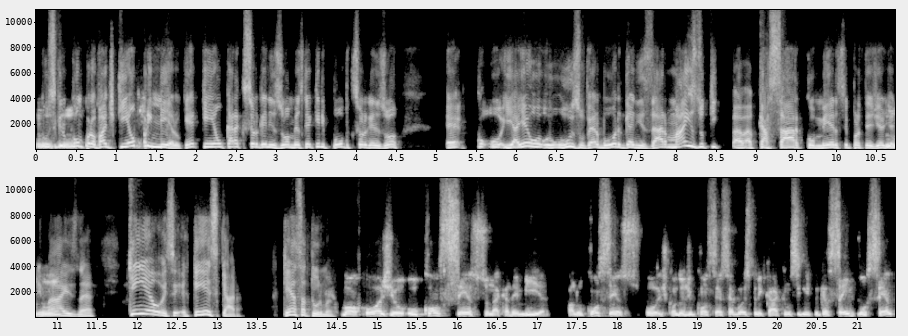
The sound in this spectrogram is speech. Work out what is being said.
conseguiram uhum. comprovar de quem é o primeiro? Quem é, quem é o cara que se organizou mesmo? Quem é aquele povo que se organizou? É, e aí eu uso o verbo organizar mais do que caçar, comer, se proteger de uhum. animais, né? Quem é, esse, quem é esse cara? Quem é essa turma? Bom, hoje o, o consenso na academia, falo consenso hoje, quando eu digo consenso é bom explicar que não significa 100%,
